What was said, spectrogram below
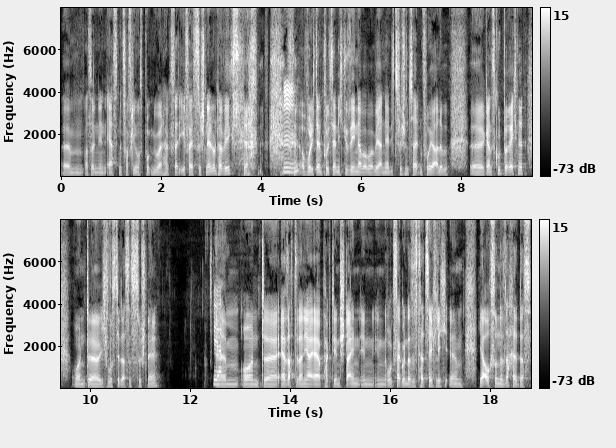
ähm, also in den ersten Verpflegungspunkten überall hat gesagt, Eva ist zu schnell unterwegs, ja. Mhm. obwohl ich deinen Puls ja nicht gesehen habe, aber wir hatten ja die Zwischenzeiten vorher alle äh, ganz gut berechnet und äh, ich wusste, das ist zu schnell. Ja. Ähm, und äh, er sagte dann ja, er packt den Stein in, in den Rucksack und das ist tatsächlich ähm, ja auch so eine Sache, dass,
